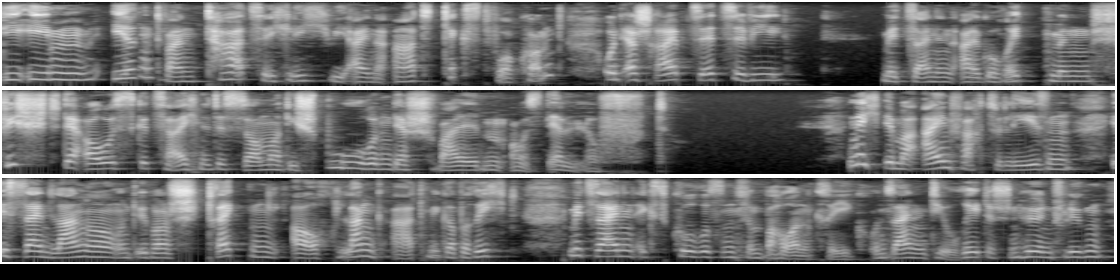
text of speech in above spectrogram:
die ihm irgendwann tatsächlich wie eine Art Text vorkommt, und er schreibt Sätze wie mit seinen Algorithmen fischt der ausgezeichnete Sommer die Spuren der Schwalben aus der Luft. Nicht immer einfach zu lesen ist sein langer und über Strecken auch langatmiger Bericht mit seinen Exkursen zum Bauernkrieg und seinen theoretischen Höhenflügen,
